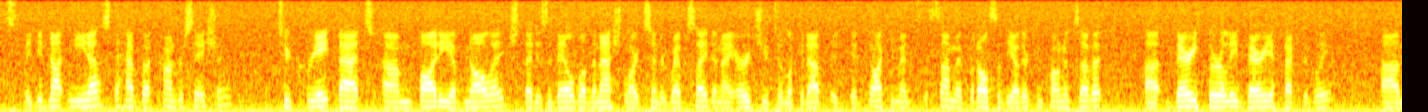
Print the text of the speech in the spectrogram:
us. They did not need us to have that conversation to create that um, body of knowledge that is available on the National Arts Centre website, and I urge you to look it up. It, it documents the summit, but also the other components of it thoroughly, very effectively, um,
